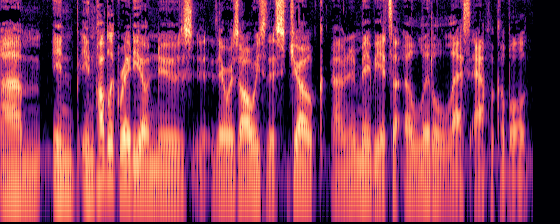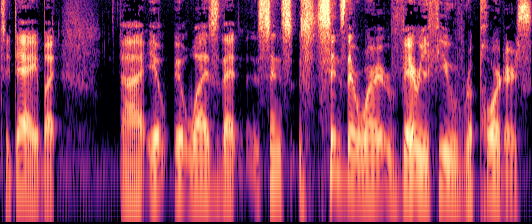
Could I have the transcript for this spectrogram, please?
Um, in in public radio news, there was always this joke, uh, and maybe it's a, a, little less applicable today, but uh, it it was that since since there were very few reporters,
